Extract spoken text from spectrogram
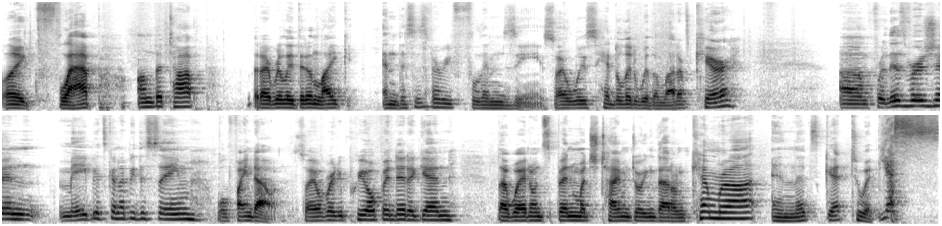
like flap on the top that I really didn't like. And this is very flimsy. So I always handle it with a lot of care. Um, for this version, maybe it's going to be the same. We'll find out. So I already pre-opened it again. That way I don't spend much time doing that on camera. And let's get to it. Yes!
